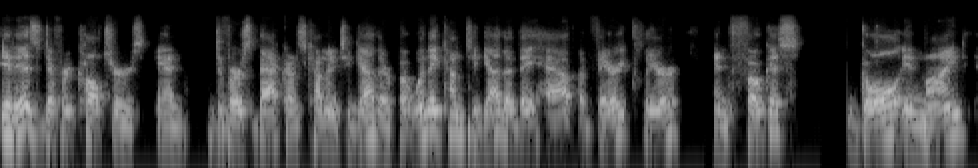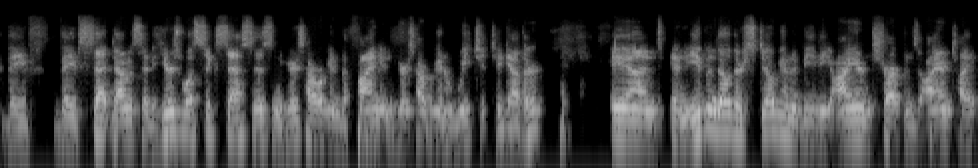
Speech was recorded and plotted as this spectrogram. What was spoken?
it is different cultures and diverse backgrounds coming together. But when they come together, they have a very clear and focused goal in mind. They've they've set down and said, here's what success is, and here's how we're going to define it, and here's how we're going to reach it together. And, and even though there's still going to be the iron sharpens iron type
